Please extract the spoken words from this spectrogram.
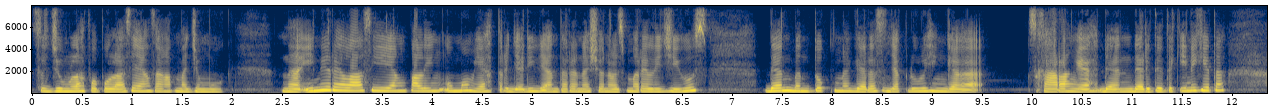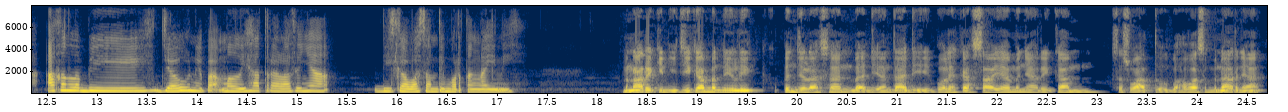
sejumlah populasi yang sangat majemuk. Nah, ini relasi yang paling umum ya terjadi di antara nasionalisme religius dan bentuk negara sejak dulu hingga sekarang ya dan dari titik ini kita akan lebih jauh nih Pak melihat relasinya di kawasan Timur Tengah ini. Menarik ini, jika menilik penjelasan Mbak Dian tadi, bolehkah saya menyarikan sesuatu bahwa sebenarnya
